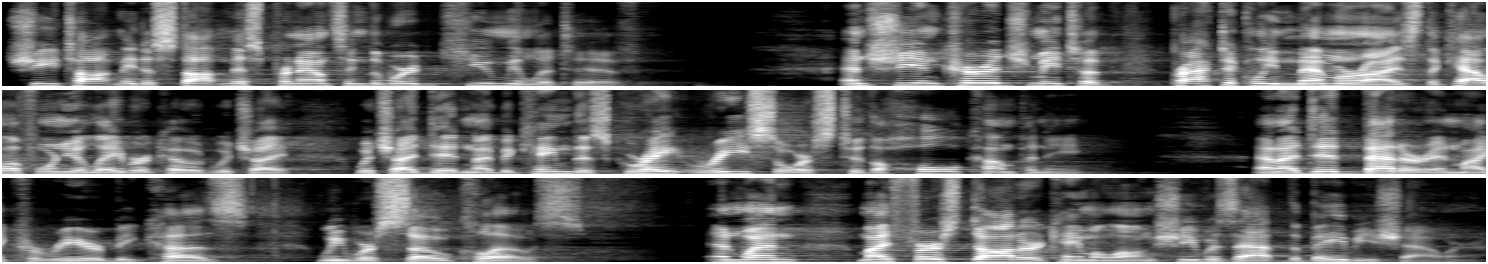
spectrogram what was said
She taught me to stop mispronouncing the word cumulative. And she encouraged me to practically memorize the California Labor Code, which I, which I did, and I became this great resource to the whole company. And I did better in my career because we were so close. And when my first daughter came along, she was at the baby shower.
